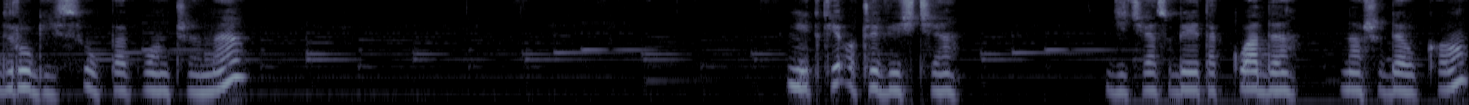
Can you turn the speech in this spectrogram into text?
Drugi słupek łączymy. Nitki oczywiście, widzicie, ja sobie je tak kładę na szydełko.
